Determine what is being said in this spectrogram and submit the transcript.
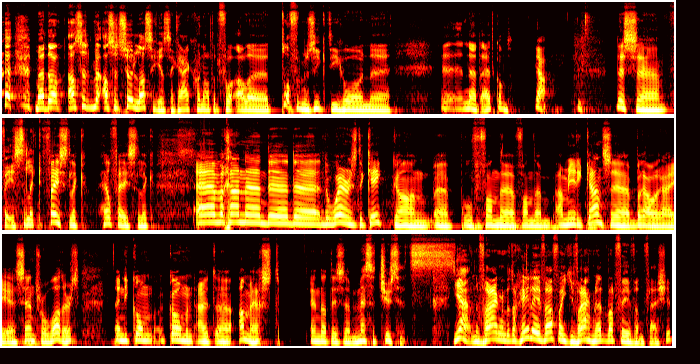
maar dan, als het, als het zo lastig is, dan ga ik gewoon altijd voor alle toffe muziek die gewoon eh, eh, net uitkomt. Ja, dus eh, Feestelijk. feestelijk, heel feestelijk. Eh, we gaan eh, de, de, de Where is the Cake Gone eh, proeven van de, van de Amerikaanse brouwerij eh, Central Waters. En die kom- komen uit eh, Amherst. En dat is eh, Massachusetts. Ja, dan vraag ik me er toch heel even af, want je vraagt me net, wat vind je van het flesje?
